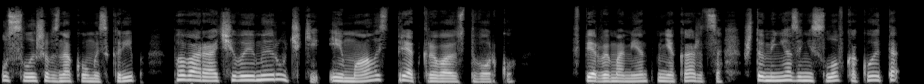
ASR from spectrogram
услышав знакомый скрип поворачиваемой ручки и малость приоткрываю створку. В первый момент мне кажется, что меня занесло в какое-то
